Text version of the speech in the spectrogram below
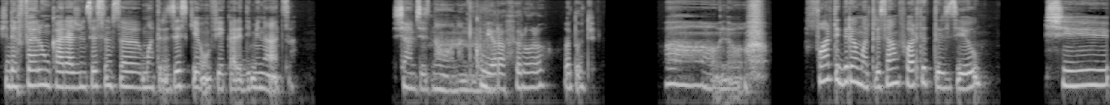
și de felul în care ajunsesem să mă trezesc eu în fiecare dimineață. Și am zis, nu, nu, nu. Cum era felul ăla atunci? Oh, no. Foarte greu, mă trezeam foarte târziu și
